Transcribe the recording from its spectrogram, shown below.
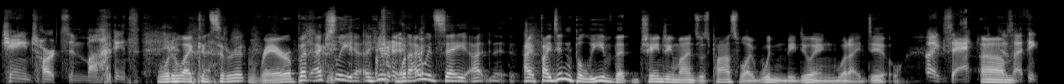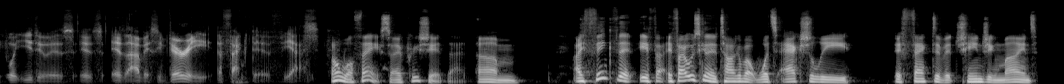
change hearts and minds. What do I consider it? Rare. But actually, uh, here, what I would say, I, I, if I didn't believe that changing minds was possible, I wouldn't be doing what I do. Exactly, because Um, I think what you do is is is obviously very effective. Yes. Oh well, thanks. I appreciate that. Um, I think that if if I was going to talk about what's actually effective at changing minds,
